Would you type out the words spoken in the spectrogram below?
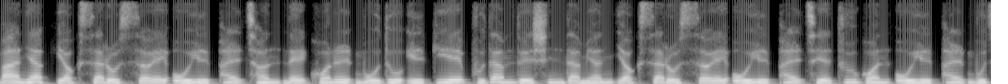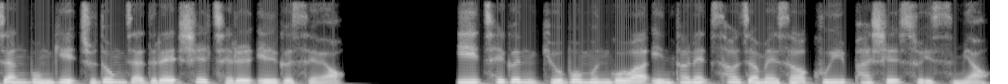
만약 역사로서의 5.18전 4권을 모두 읽기에 부담되신다면 역사로서의 5.18 제2권 5.18 무장봉기 주동자들의 실체를 읽으세요. 이 책은 교보문고와 인터넷 서점에서 구입하실 수 있으며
